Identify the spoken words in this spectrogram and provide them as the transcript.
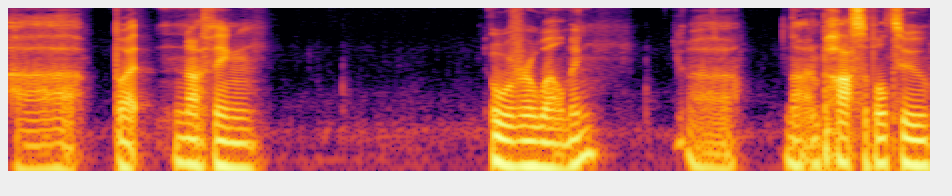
uh, but nothing overwhelming. Uh, not impossible to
